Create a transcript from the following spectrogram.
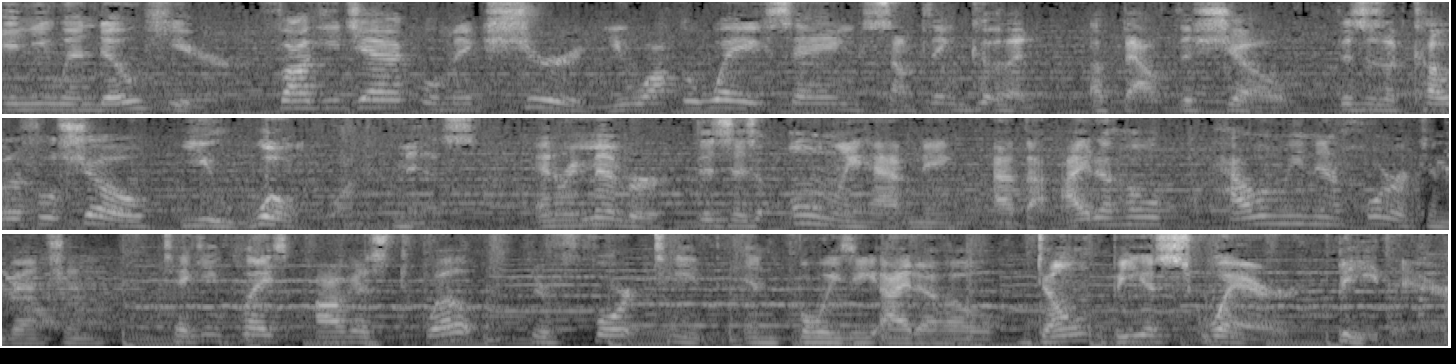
innuendo here. Foggy Jack will make sure you walk away saying something good about the show. This is a colorful show you won't want to miss. And remember, this is only happening at the Idaho Halloween and Horror Convention taking place August 12th through 14th in Boise, Idaho. Don't be a square, be there.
